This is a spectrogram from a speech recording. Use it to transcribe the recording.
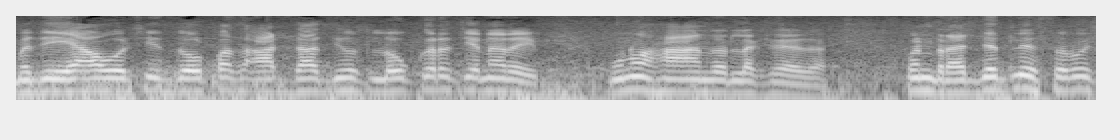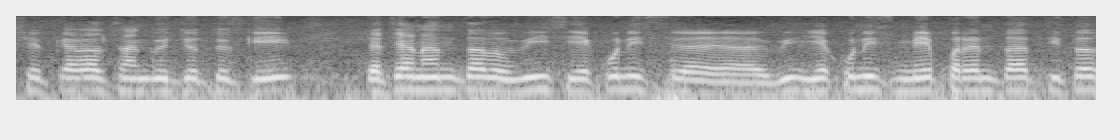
म्हणजे यावर्षी जवळपास आठ दहा दिवस लवकरच येणार आहे म्हणून हा अंदाज लक्षात येतात पण राज्यातले सर्व शेतकऱ्याला सांगू इच्छितो की त्याच्यानंतर वीस एकोणीस वी एकोणीस मेपर्यंत तिथं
